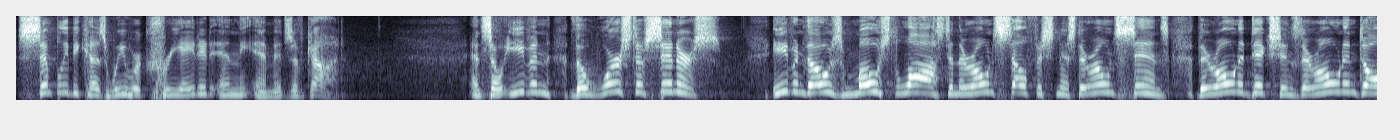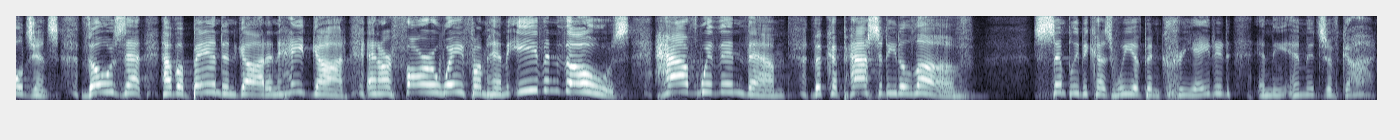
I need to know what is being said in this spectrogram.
simply because we were created in the image of God. And so, even the worst of sinners, even those most lost in their own selfishness, their own sins, their own addictions, their own indulgence, those that have abandoned God and hate God and are far away from Him, even those have within them the capacity to love simply because we have been created in the image of God.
